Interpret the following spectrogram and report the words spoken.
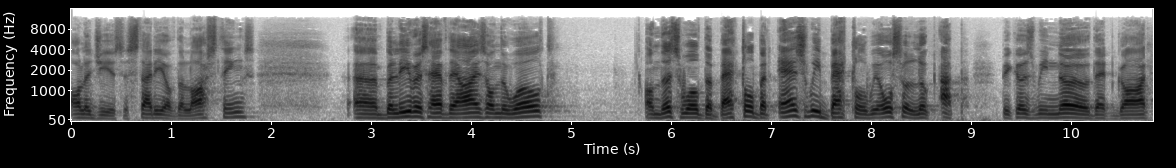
ology is the study of the last things. Uh, believers have their eyes on the world, on this world, the battle, but as we battle, we also look up because we know that God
